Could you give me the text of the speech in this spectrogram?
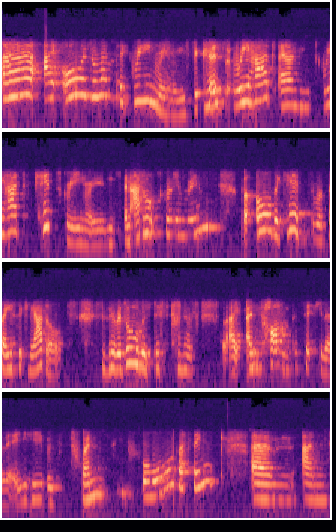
Uh, I always remember the green rooms because we had um, we had kids' green rooms and adults' green rooms, but all the kids were basically adults. So there was always this kind of like, and Tom particularly, he was 24, I think, um, and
